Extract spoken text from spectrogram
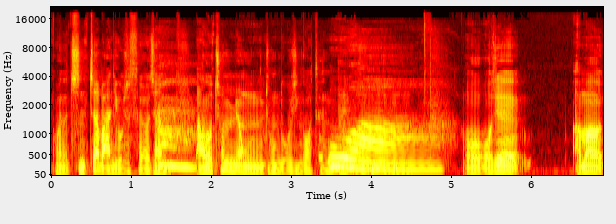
거기 진짜 많이 오셨어요. 한 15,000명 정도 오신 것 같은데. 우와. 어, 어제 아마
